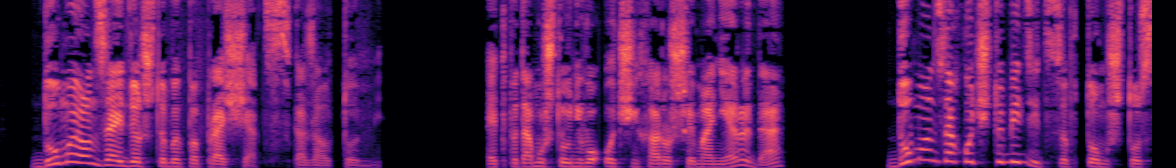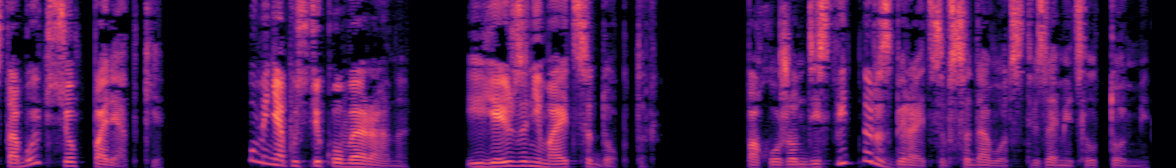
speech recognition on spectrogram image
— Думаю, он зайдет, чтобы попрощаться, — сказал Томми. — Это потому, что у него очень хорошие манеры, да? Думаю, он захочет убедиться в том, что с тобой все в порядке. У меня пустяковая рана, и ею занимается доктор. Похоже, он действительно разбирается в садоводстве, — заметил Томми.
